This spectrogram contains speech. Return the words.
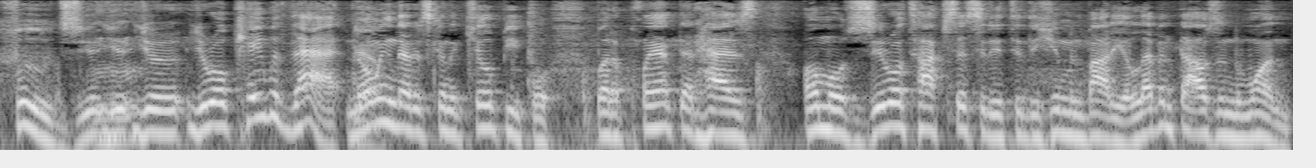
foods. You, you, you're you're okay with that, knowing that it's going to kill people. But a plant that has almost zero toxicity to the human body, eleven thousand to one.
